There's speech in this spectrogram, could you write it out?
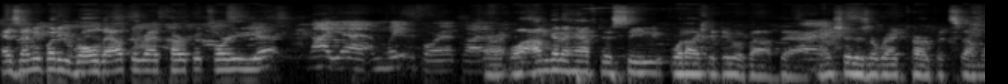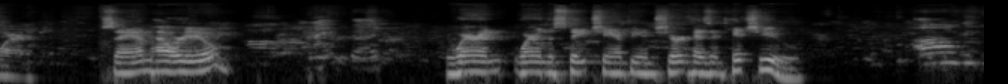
Has anybody rolled out the red carpet for you yet? Not yet. I'm waiting for it, but All right. Well, I'm going to have to see what I can do about that. All right. Make sure there's a red carpet somewhere. Sam, how are you? I'm good. You're wearing wearing the state champion shirt. Has it hit you? Um,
